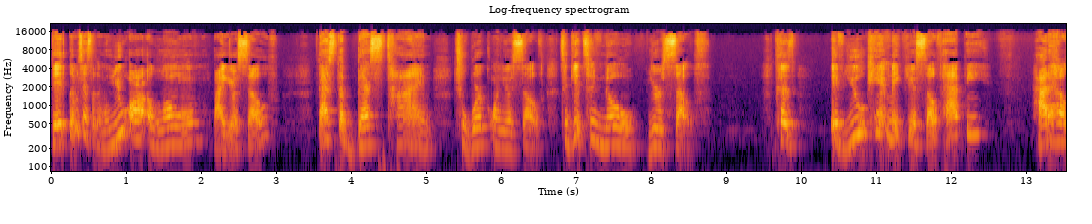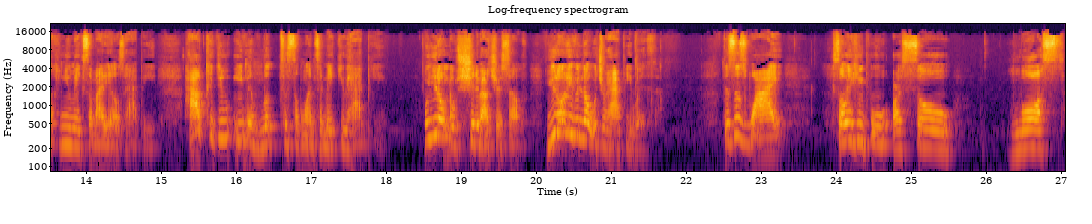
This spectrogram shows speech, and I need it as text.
They, let me tell you something. When you are alone by yourself, that's the best time to work on yourself, to get to know yourself. Because if you can't make yourself happy, how the hell can you make somebody else happy? How could you even look to someone to make you happy when you don't know shit about yourself? You don't even know what you're happy with. This is why so many people are so lost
